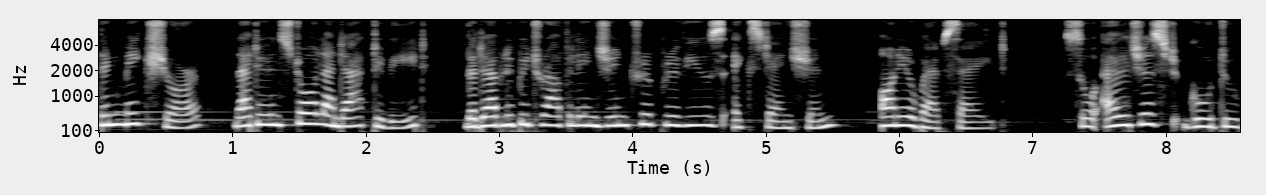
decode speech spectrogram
then make sure that you install and activate the WP Travel Engine Trip Reviews extension on your website. So I'll just go to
